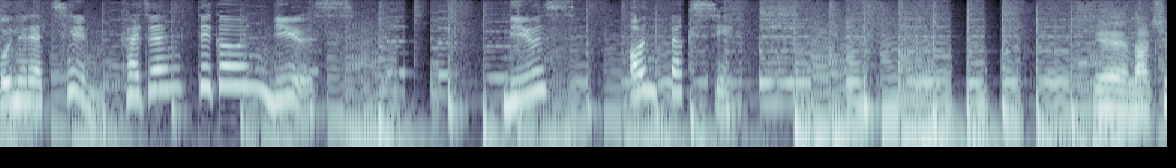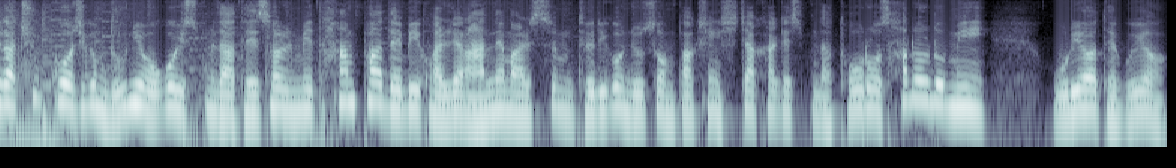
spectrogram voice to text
오늘 아침 가장 뜨거운 뉴스 뉴스 언박싱 예, 날씨가 춥고 지금 눈이 오고 있습니다. 대설 및 한파 대비 관련 안내 말씀 드리고 뉴스 언박싱 시작하겠습니다. 도로 살얼음이 우려되고요.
